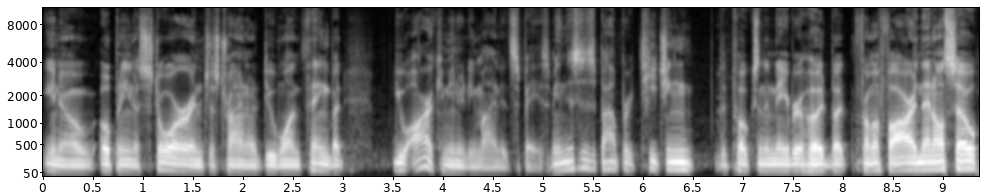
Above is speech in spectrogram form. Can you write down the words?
you know opening a store and just trying to do one thing, but you are a community minded space. I mean, this is about teaching the folks in the neighborhood, but from afar. And then also,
